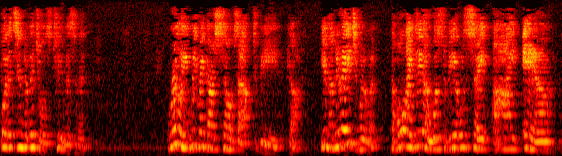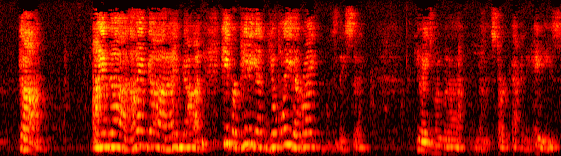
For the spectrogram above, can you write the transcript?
But it's individuals too, isn't it? Really, we make ourselves out to be God. Even the New Age movement, the whole idea was to be able to say, I am God. I am God, I am God, I am God. Keep repeating it and you'll believe it, right? As they said. New Age movement, uh, you know, it started back in the 80s.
